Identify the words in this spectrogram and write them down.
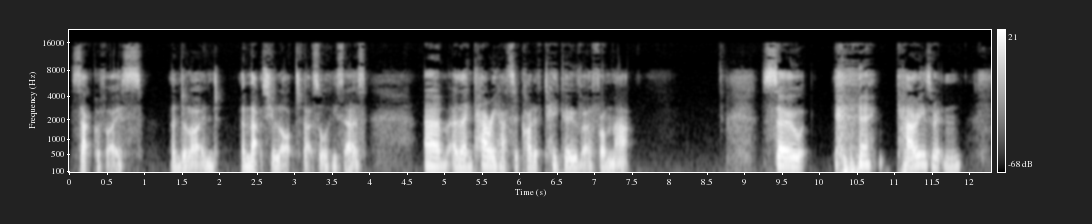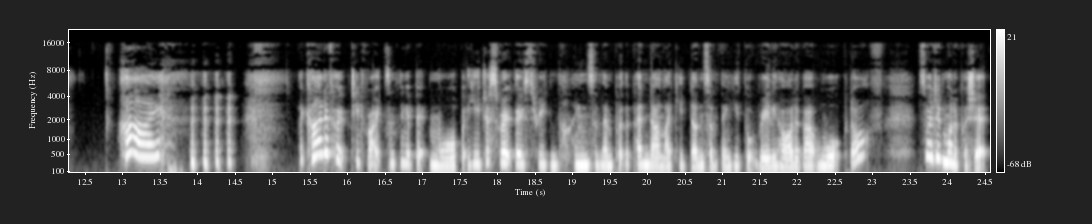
sacrifice, underlined, and that's your lot. That's all he says. Um, and then Carrie has to kind of take over from that. So Carrie's written, Hi! I kind of hoped he'd write something a bit more, but he just wrote those three lines and then put the pen down like he'd done something he thought really hard about and walked off. So I didn't want to push it.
